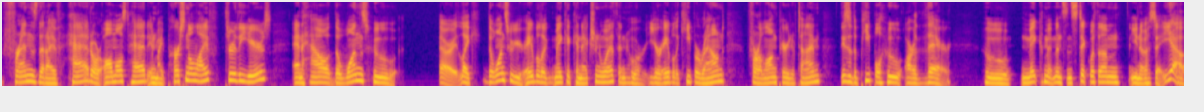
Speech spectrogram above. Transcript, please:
friends that I've had or almost had in my personal life through the years, and how the ones who are like the ones who you're able to make a connection with and who are, you're able to keep around for a long period of time. These are the people who are there, who make commitments and stick with them. You know, say, yeah,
